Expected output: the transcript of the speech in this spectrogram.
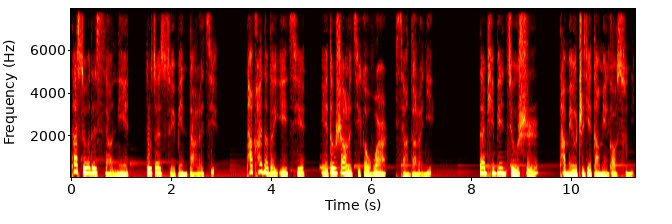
他所有的想念都在嘴边打了结，他看到的一切也都绕了几个弯儿想到了你，但偏偏就是他没有直接当面告诉你。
